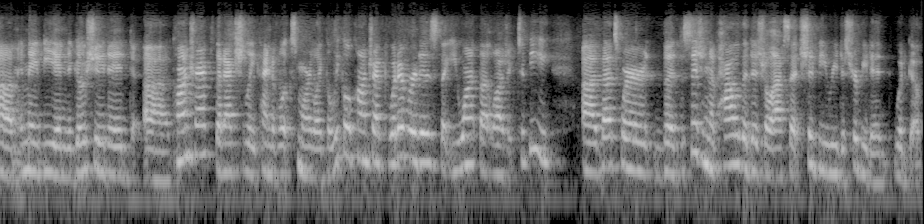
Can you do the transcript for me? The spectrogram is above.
Um, it may be a negotiated uh, contract that actually kind of looks more like a legal contract, whatever it is that you want that logic to be, uh, that's where the decision of how the digital asset should be redistributed would go.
